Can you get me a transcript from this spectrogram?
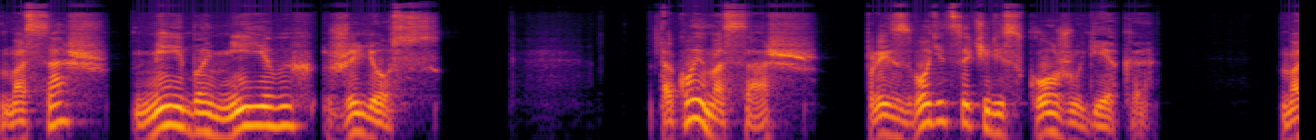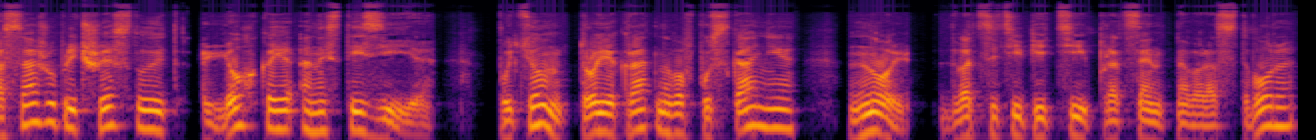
Массаж мейбомиевых желез. Такой массаж производится через кожу века. Массажу предшествует легкая анестезия путем троекратного впускания 0,25% раствора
